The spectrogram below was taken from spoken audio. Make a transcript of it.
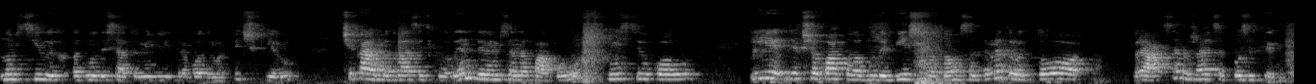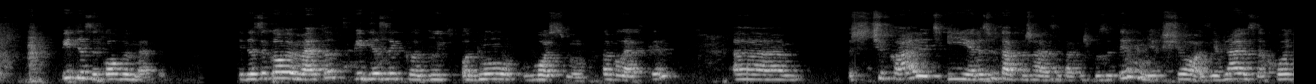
0,1 мл вводимо під шкіру, чекаємо 20 хвилин, дивимося на папулу в місці уколу. І якщо папула буде більше 1 см, то реакція вважається позитивною. Підязиковий метод. Підязиковий метод під язик кладуть одну восьму таблетки, е, чекають, і результат вважається також позитивним, якщо з'являються хоч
